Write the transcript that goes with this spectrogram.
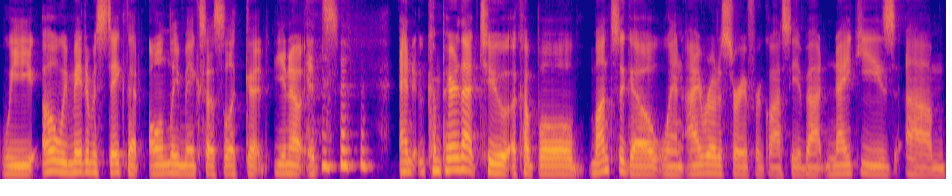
we oh we made a mistake that only makes us look good. You know, it's and compare that to a couple months ago when I wrote a story for Glossy about Nike's um,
